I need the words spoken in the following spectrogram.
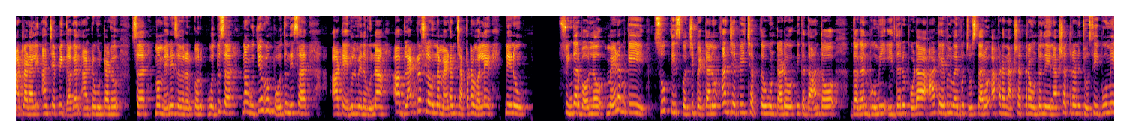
మాట్లాడాలి అని చెప్పి గగన్ అంటూ ఉంటాడు. సార్ మా మేనేజర్ వద్దు సార్ నా ఉద్యోగం పోతుంది సార్. ఆ టేబుల్ మీద ఉన్న ఆ బ్లాక్ డ్రెస్లో ఉన్న మేడం చెప్పడం వల్లే నేను ఫింగర్ బౌల్లో మేడంకి సూప్ తీసుకొచ్చి పెట్టాను అని చెప్పి చెప్తూ ఉంటాడు. ఇక దాంతో గగన్ భూమి ఇద్దరు కూడా ఆ టేబుల్ వైపు చూస్తారు. అక్కడ నక్షత్ర ఉంటుంది. నక్షత్రను చూసి భూమి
